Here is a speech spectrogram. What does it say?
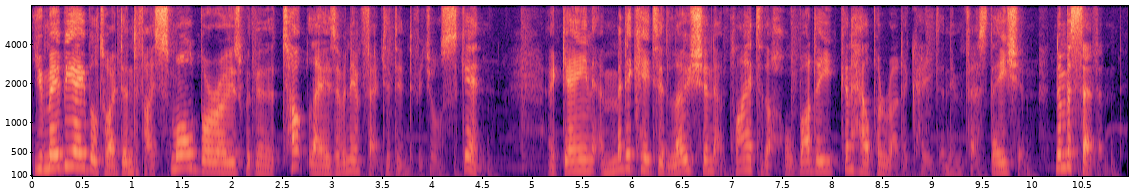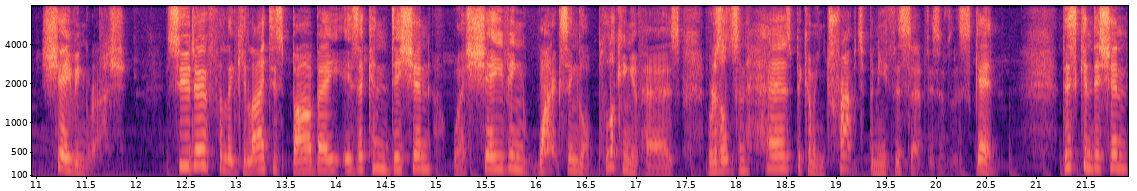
You may be able to identify small burrows within the top layers of an infected individual's skin. Again, a medicated lotion applied to the whole body can help eradicate an infestation. Number 7. Shaving rash. Pseudofolliculitis barbae is a condition where shaving, waxing or plucking of hairs results in hairs becoming trapped beneath the surface of the skin. This condition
